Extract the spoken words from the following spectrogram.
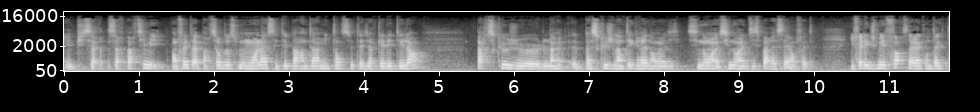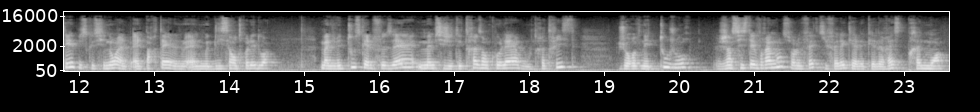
et puis c'est reparti. Mais en fait, à partir de ce moment-là, c'était par intermittence, c'est-à-dire qu'elle était là parce que je, parce que je l'intégrais dans ma vie. Sinon, sinon, elle disparaissait en fait. Il fallait que je m'efforce à la contacter puisque sinon, elle, partait, elle me glissait entre les doigts malgré tout ce qu'elle faisait, même si j'étais très en colère ou très triste, je revenais toujours. J'insistais vraiment sur le fait qu'il fallait qu'elle reste près de moi.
